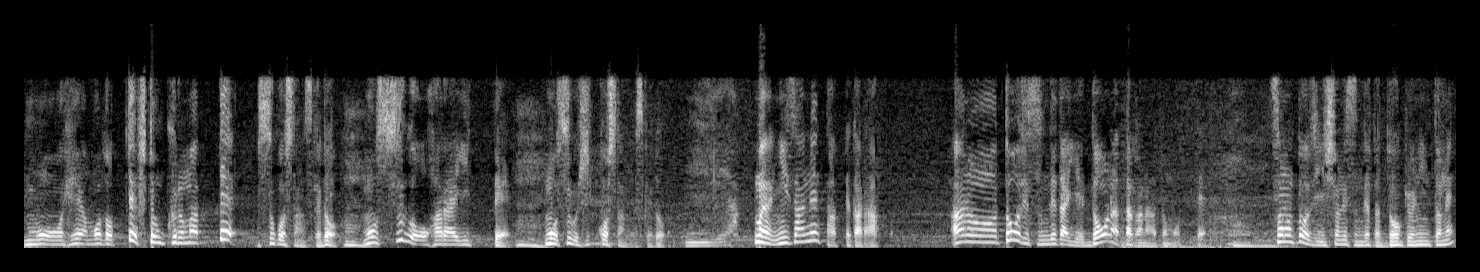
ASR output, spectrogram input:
もう部屋戻って布団くるまって過ごしたんですけど、もうすぐお祓い行って、もうすぐ引っ越したんですけど、まあ23年経ってからあのー当時住んでた家どうなったかなと思って、その当時一緒に住んでた同居人とね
